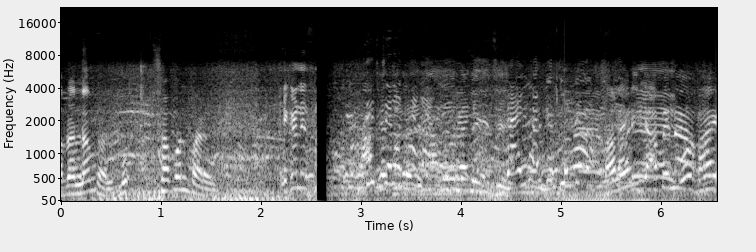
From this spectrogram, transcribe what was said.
আপনার নাম? স্বপন পাড়ে। এখানে গাড়ি যাবে না ভাই।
